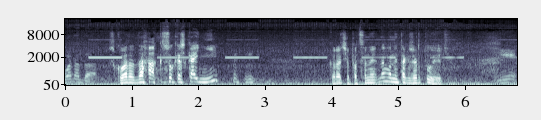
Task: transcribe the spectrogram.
Шкода, да. Шкода, да. Що, Кашкай ні? Коротше, пацани, ну вони так жартують. Ні.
